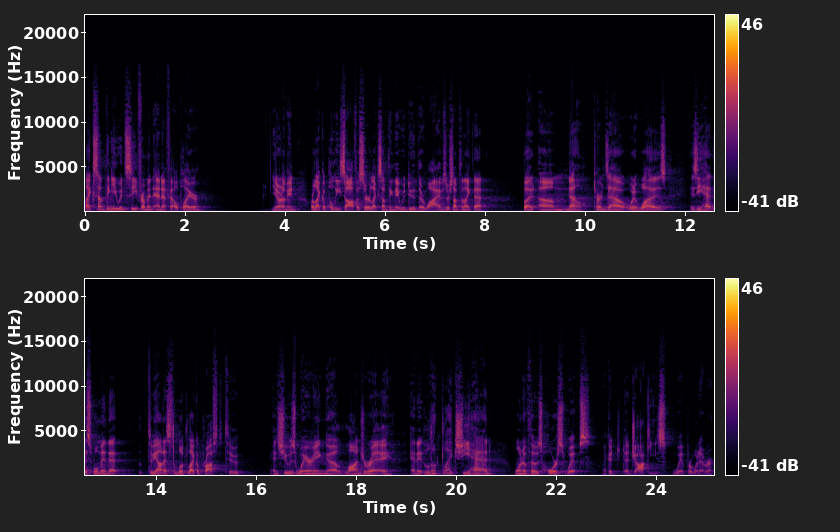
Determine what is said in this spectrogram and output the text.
like something you would see from an NFL player. You know what I mean? Or like a police officer, like something they would do to their wives or something like that. But um, no, turns out what it was is he had this woman that, to be honest, looked like a prostitute, and she was wearing uh, lingerie, and it looked like she had one of those horse whips, like a, a jockey's whip or whatever.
